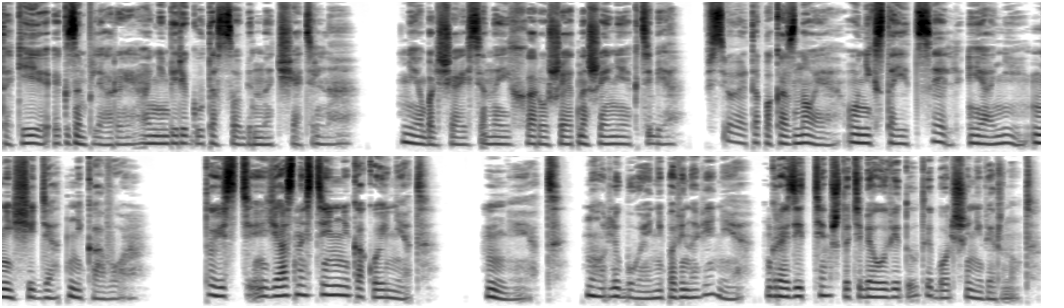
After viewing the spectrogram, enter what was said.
Такие экземпляры они берегут особенно тщательно. Не обольщайся на их хорошее отношение к тебе. Все это показное, у них стоит цель, и они не щадят никого. То есть ясности никакой нет? Нет. Но любое неповиновение грозит тем, что тебя уведут и больше не вернут.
